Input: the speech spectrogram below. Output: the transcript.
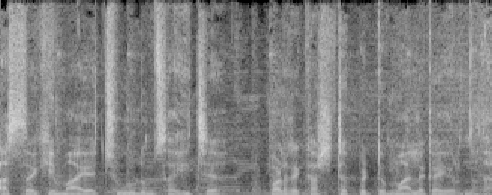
അസഹ്യമായ ചൂടും സഹിച്ച് വളരെ കഷ്ടപ്പെട്ടു മല കയറുന്നത്.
